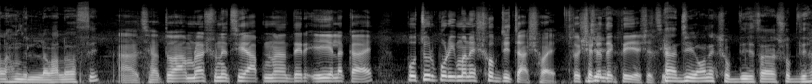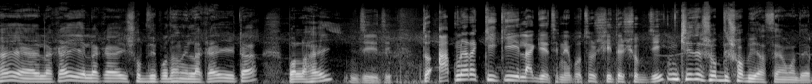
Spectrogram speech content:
আলহামদুলিল্লাহ ভালো আছি। আচ্ছা তো আমরা শুনেছি আপনাদের এই এলাকায় প্রচুর পরিমাণে সবজি চাষ হয়। তো সেটা দেখতেই এসেছি। হ্যাঁ জি অনেক সবজি সবজি হয় এলাকায়। এলাকায় সবজি প্রধান এলাকায় এটা বলা হয়। জি জি। তো আপনারা কি কি লাগিয়েছেন এবছর শীতের সবজি? শীতের সবজি সবই আছে আমাদের।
